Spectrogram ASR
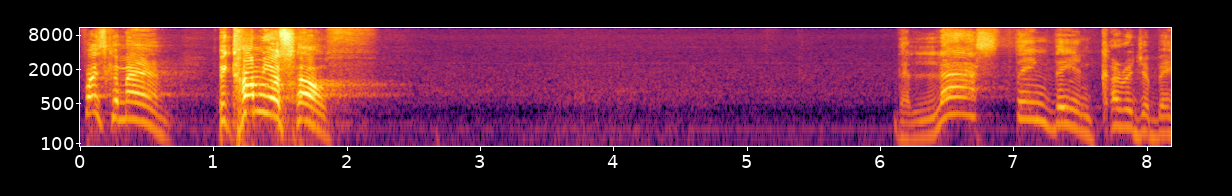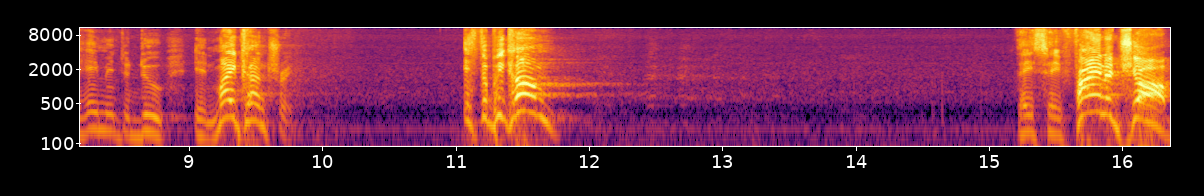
First command become yourself. The last thing they encourage a Bahamian to do in my country is to become. They say, find a job.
